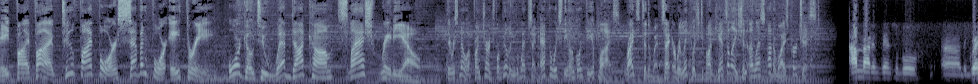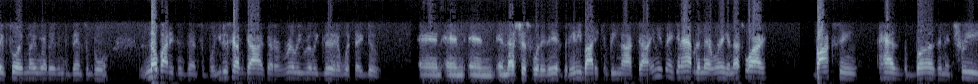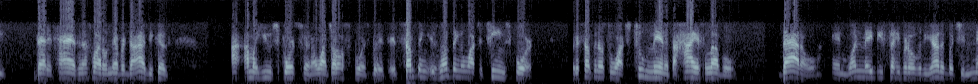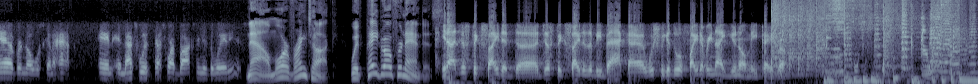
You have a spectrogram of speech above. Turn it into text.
855 254 7483 or go to web.com slash radio. There is no upfront charge for building the website, after which the ongoing fee applies. Rights to the website are relinquished upon cancellation unless otherwise purchased. I'm not invincible. Uh, the great Floyd Mayweather isn't invincible. Nobody's invincible. You just have guys that are really, really good at what they do. And, and, and, and that's just what it is. But anybody can be knocked out. Anything can happen in that ring. And that's why boxing has the buzz and intrigue that it has. And that's why it'll never die because I, I'm a huge sports fan. I watch all sports. But it, it's something, it's one thing to watch a team sport, but it's something else to watch two men at the highest level battle, and one may be favored over the other, but you never know what's going to happen. And and that's what that's why boxing is the way it is. Now more of Ring Talk with Pedro Fernandez. You know, just excited, uh, just excited to be back. I wish we could do a fight every night. You know me, Pedro.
